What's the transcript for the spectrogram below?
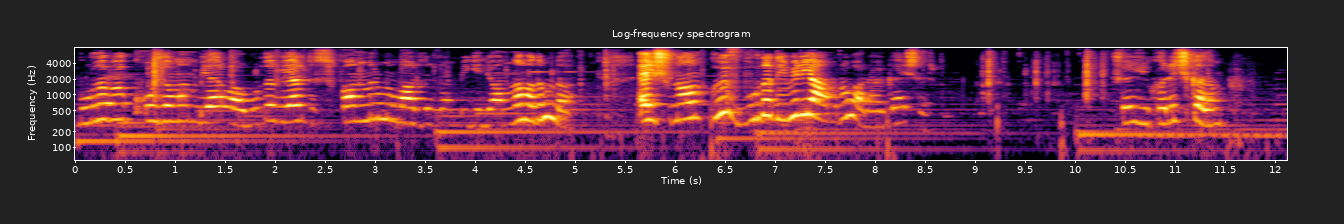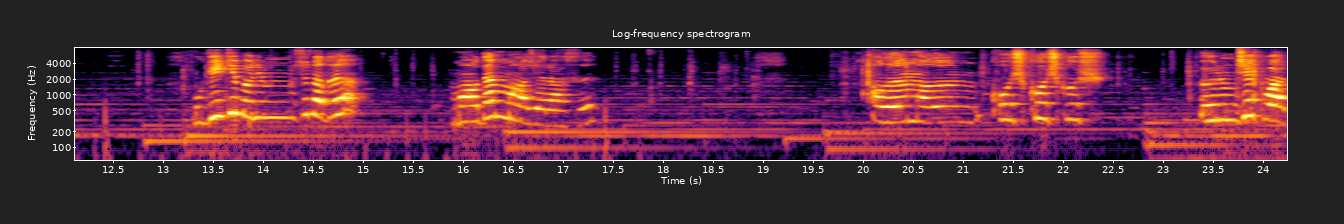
Burada böyle kocaman bir yer var. Burada bir yerde spawner mı vardı zombi geliyor anlamadım da. E al. Üf burada demir yağmuru var arkadaşlar. Şöyle yukarı çıkalım. Bugünkü bölümümüzün adı Maden Macerası. Alalım alalım. Koş koş koş. Örümcek var.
